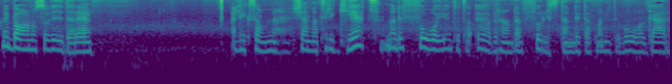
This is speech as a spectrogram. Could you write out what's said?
med barn och så vidare liksom känna trygghet. Men det får ju inte ta överhanden fullständigt att man inte vågar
